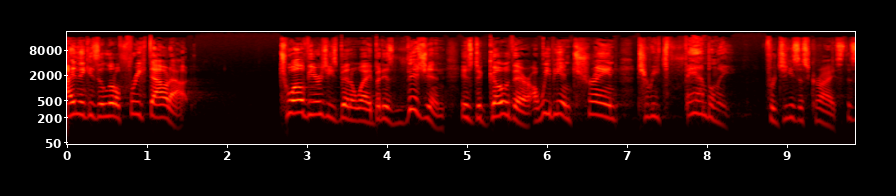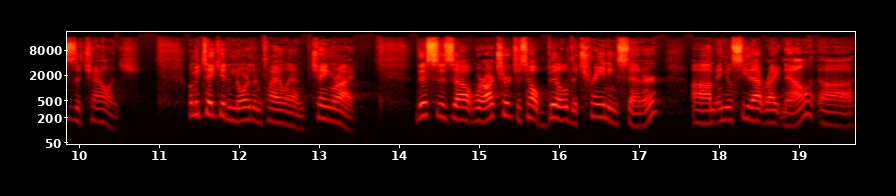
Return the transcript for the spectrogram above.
I think he's a little freaked out at. 12 years he's been away, but his vision is to go there. Are we being trained to reach family for Jesus Christ? This is a challenge. Let me take you to northern Thailand, Chiang Rai. This is uh, where our church has helped build a training center, um, and you'll see that right now uh,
